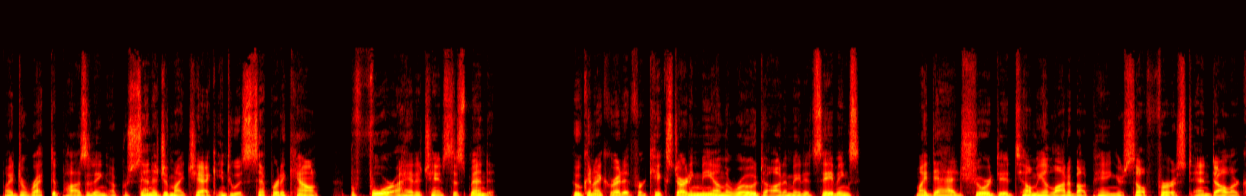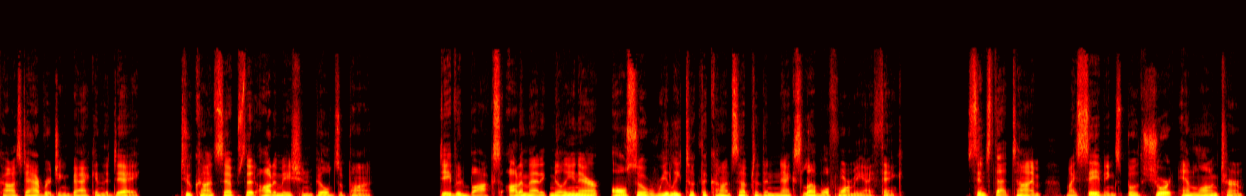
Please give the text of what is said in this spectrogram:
by direct depositing a percentage of my check into a separate account before I had a chance to spend it. Who can I credit for kickstarting me on the road to automated savings? My dad sure did tell me a lot about paying yourself first and dollar cost averaging back in the day, two concepts that automation builds upon. David Bach's Automatic Millionaire also really took the concept to the next level for me, I think. Since that time, my savings, both short and long term,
